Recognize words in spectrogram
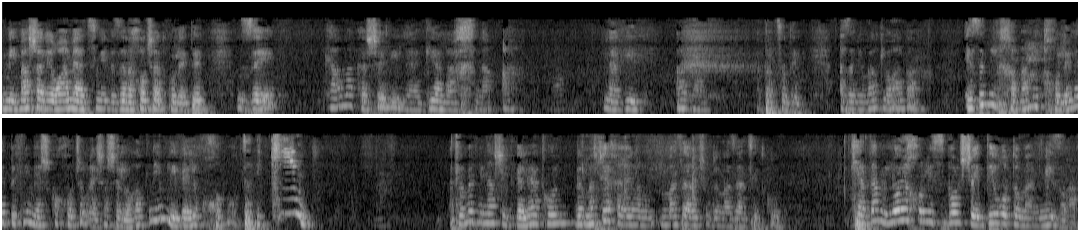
ממה שאני רואה מעצמי, וזה נכון שאת קולטת, זה כמה קשה לי להגיע להכנעה. להגיד, אבא, אתה צודק. אז אני אומרת לו, אבא, איזה מלחמה מתחוללת בפנים, יש כוחות של רשע שלא נותנים לי, ואלה כוחות מאוד צדיקים. את לא מבינה שהתגלה הכל, ומשיח הרי לנו מה זה הרשות ומה זה הצדקות. כי אדם לא יכול לסבול שהדירו אותו מהמזרח,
